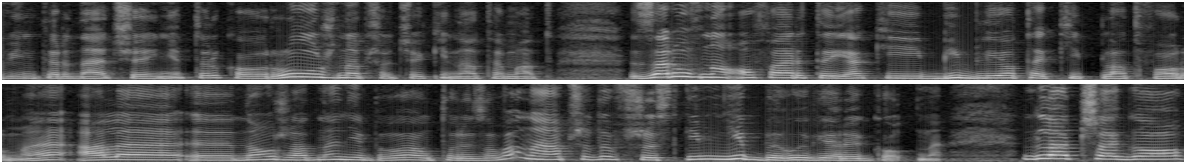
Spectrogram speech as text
w internecie i nie tylko różne przecieki na temat zarówno oferty, jak i biblioteki platformy, ale e, no, żadne nie były autoryzowane, a przede wszystkim nie były wiarygodne. Dlaczego?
